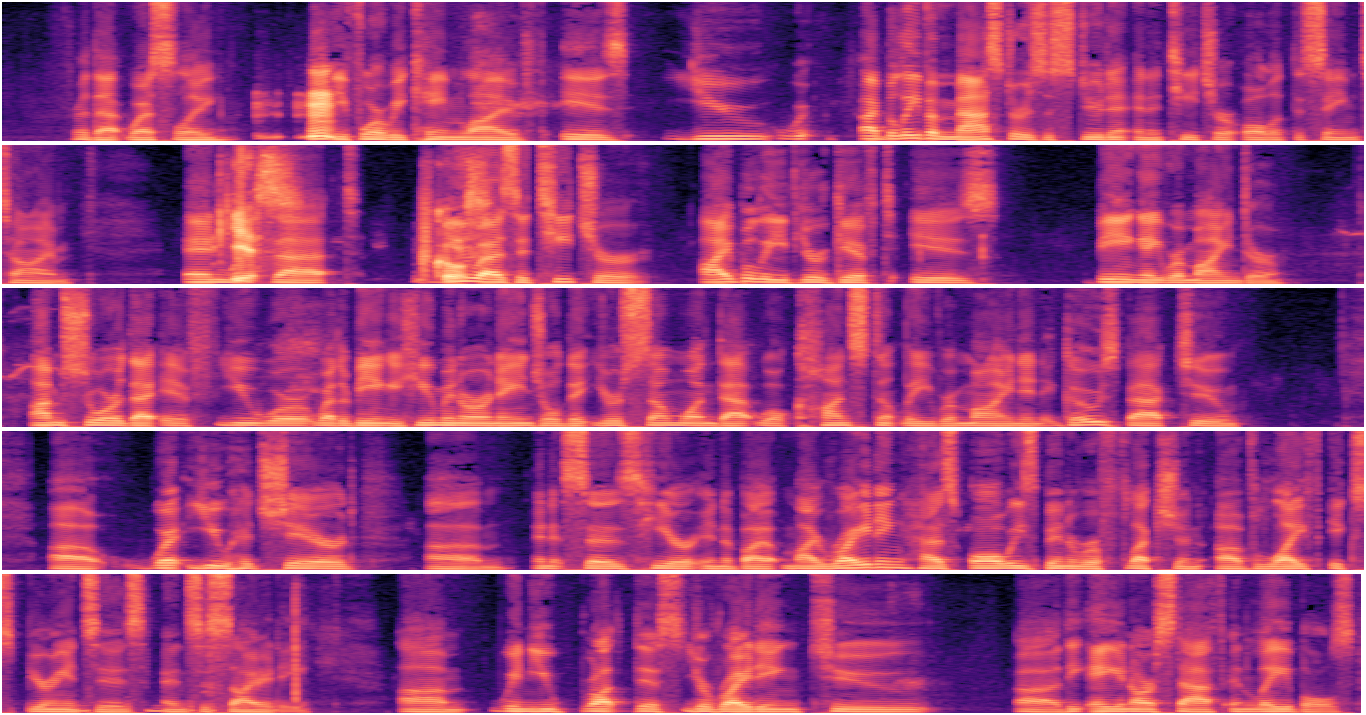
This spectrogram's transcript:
for that, Wesley. Mm. Before we came live, is you? I believe a master is a student and a teacher all at the same time, and with Yes, that, you as a teacher, I believe your gift is being a reminder. I'm sure that if you were, whether being a human or an angel, that you're someone that will constantly remind. And it goes back to uh, what you had shared. Um, and it says here in the bio, my writing has always been a reflection of life experiences and society. Um, when you brought this, your writing to uh, the A and R staff and labels,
